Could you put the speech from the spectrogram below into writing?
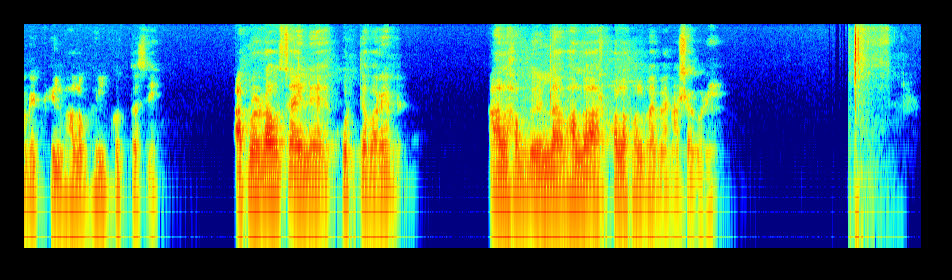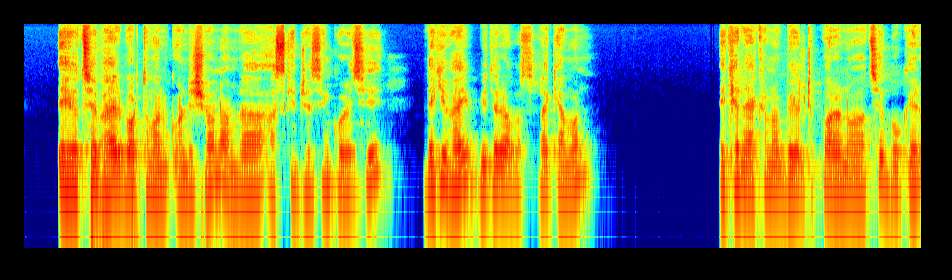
অনেক ফিল ভালো ফিল করতেছি। আপনারাও চাইলে করতে পারেন। আলহামদুলিল্লাহ ভালো আর ফলাফল পাবেন, আশা করি। এই হচ্ছে ভাইয়ের বর্তমান কন্ডিশন আমরা আজকে ড্রেসিং করেছি। দেখি ভাই, ভিতরের অবস্থাটা কেমন? এখানে এখনও বেল্ট পরানো আছে বুকের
